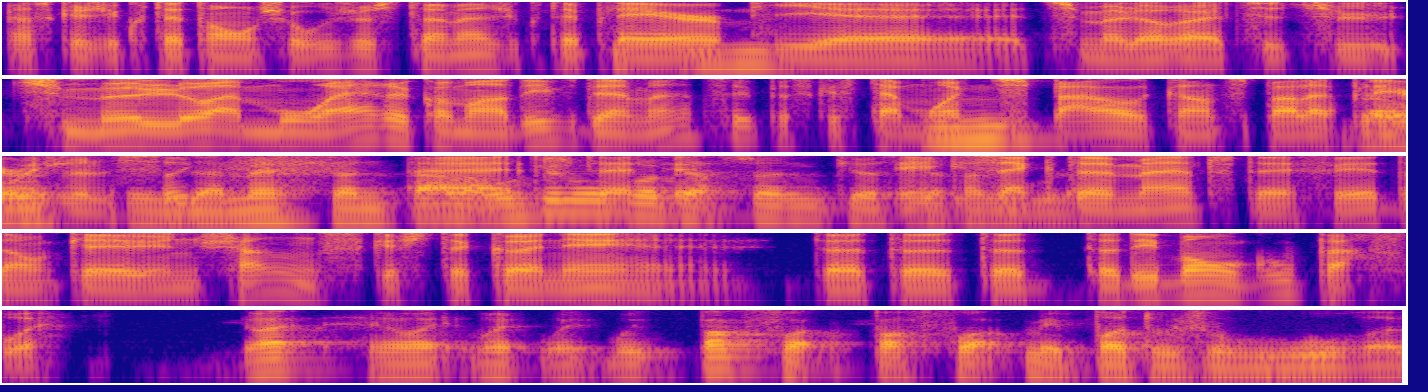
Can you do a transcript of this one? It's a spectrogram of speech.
parce que j'écoutais ton show, justement. J'écoutais Player, Mhm. puis euh, tu me l'as tu, tu- tu me l'as à moi recommandé, évidemment, tu sais, parce que c'est à moi que tu parles quand tu parles à Player, Ben oui, je le sais. évidemment. Je ne parle à Euh, aucune autre fait. personne que Stéphane. Exactement, tout à fait. Donc, euh, une chance que je te connais. Tu as, des bons goûts parfois. Oui, ouais, ouais, ouais, ouais. Parfois, parfois, mais pas toujours.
